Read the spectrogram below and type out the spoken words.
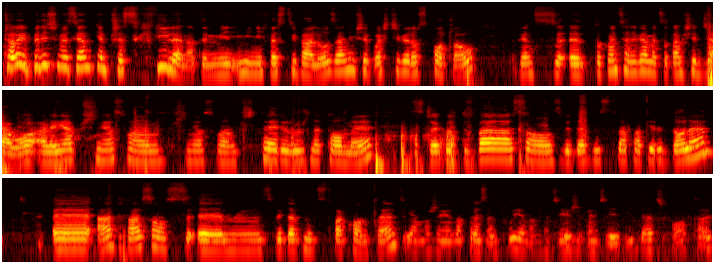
wczoraj byliśmy z Jankiem przez chwilę na tym mini festiwalu, zanim się właściwie rozpoczął więc e, do końca nie wiemy, co tam się działo, ale ja przyniosłam, przyniosłam cztery różne tomy, z czego dwa są z wydawnictwa Papier w Dole, e, a dwa są z, z wydawnictwa Content. Ja może je zaprezentuję, mam nadzieję, że będzie je widać. O tak.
